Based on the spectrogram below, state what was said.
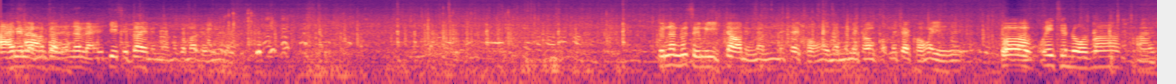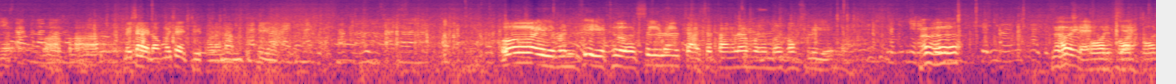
ขายนั่นแหละมันก็นั่นแหละยี่สิบไร่นั่นแหละมันก็มาถึงนี่แหละ คือนั่นรู้สึกมีอีกเจ้าหนึ่งนั้นไม่ใช่ของไอ้นั้นไม่ท้องไม่ใช่ของไอ้ก็วิชโนดมาขายมามาไม่ใช่หรอกไม่ใช่จีพารนามจริงโอ้ยมันที่เธอซื้อแล้วจ่ายสตังค์แล้วเหมือนเหมือนของฟรีเออเออเฮ้ยโคนโคนโคน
